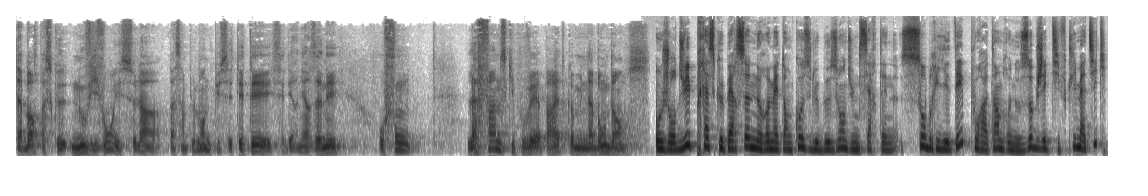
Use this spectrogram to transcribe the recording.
D'abord parce que nous vivons, et cela pas simplement depuis cet été et ces dernières années, au fond, la fin de ce qui pouvait apparaître comme une abondance. Aujourd'hui, presque personne ne remet en cause le besoin d'une certaine sobriété pour atteindre nos objectifs climatiques.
